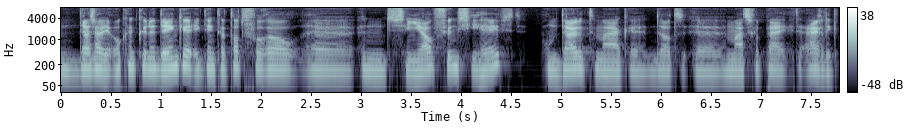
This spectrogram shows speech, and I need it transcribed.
daar zou je ook aan kunnen denken. Ik denk dat dat vooral uh, een signaalfunctie heeft om duidelijk te maken dat uh, een maatschappij het eigenlijk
